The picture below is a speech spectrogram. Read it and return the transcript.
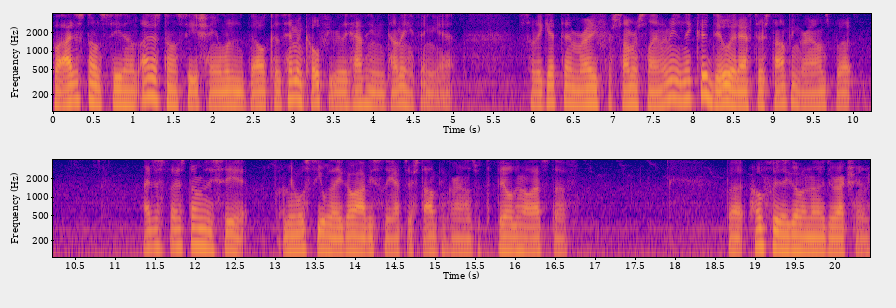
but I just don't see them. I just don't see Shane winning the belt because him and Kofi really haven't even done anything yet. So to get them ready for SummerSlam, I mean, they could do it after Stomping Grounds, but I just I just don't really see it. I mean, we'll see where they go, obviously, after Stomping Grounds with the build and all that stuff. But hopefully they go another direction.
